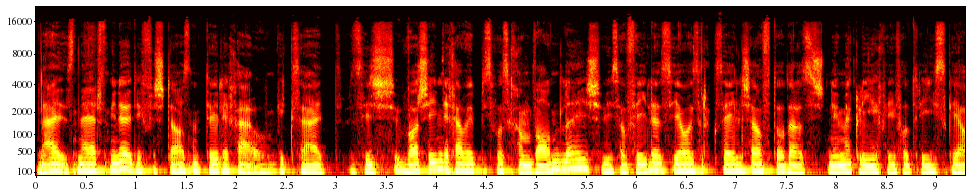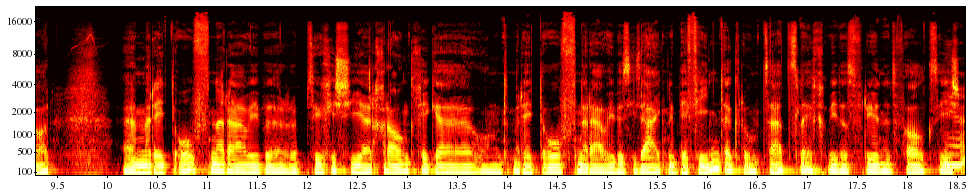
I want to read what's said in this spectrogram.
Nein, es nervt mich nicht. Ich verstehe es natürlich auch. Wie gesagt, es ist wahrscheinlich auch etwas, was sich am Wandeln ist, wie so vieles in unserer Gesellschaft. Oder? Es ist nicht mehr gleich wie vor 30 Jahren. Äh, man redet offener auch über psychische Erkrankungen und man redet offener auch über sein eigenes Befinden grundsätzlich, wie das früher der Fall war. Ja.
